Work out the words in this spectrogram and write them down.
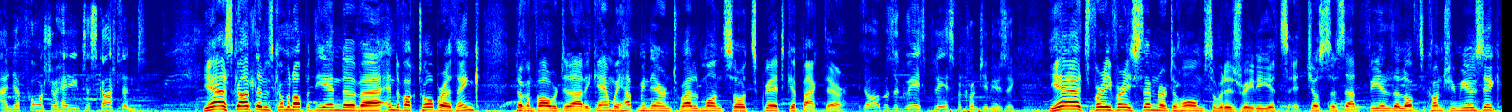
And of course, you're heading to Scotland. Yeah, Scotland is coming up at the end of uh, end of October, I think. Looking forward to that again. We haven't been there in 12 months, so it's great to get back there. It's always a great place for country music. Yeah, it's very, very similar to home, so it is really. It's it just has that feel. They love the country music,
